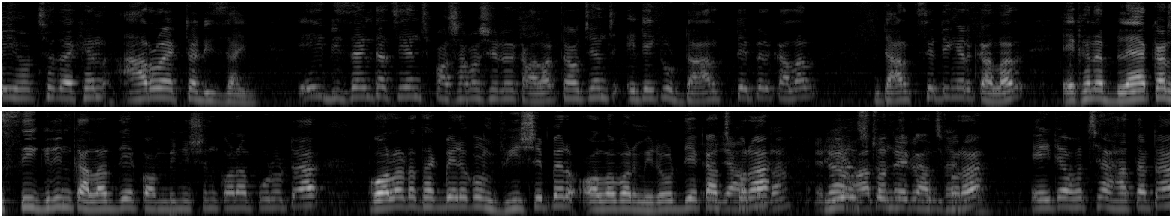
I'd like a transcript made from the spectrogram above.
এই হচ্ছে দেখেন আরও একটা ডিজাইন এই ডিজাইনটা চেঞ্জ পাশাপাশি এটার কালারটাও চেঞ্জ এটা একটু ডার্ক টাইপের কালার ডার্ক সেটিং এর কালার এখানে ব্ল্যাক আর সি গ্রিন কালার দিয়ে কম্বিনেশন করা পুরোটা। গলাটা থাকবে এরকম ভি শেপের অল ওভার মিরর দিয়ে কাজ করা। রিয়েল স্টোন দিয়ে কাজ করা। এইটা হচ্ছে হাতাটা।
